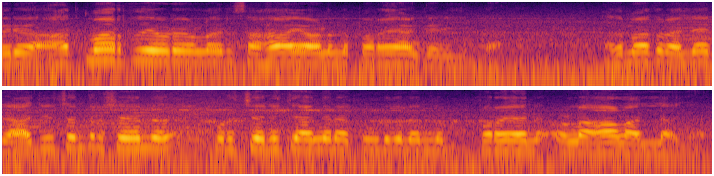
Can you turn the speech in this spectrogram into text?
ഒരു ആത്മാർത്ഥതയോടെയുള്ള ഒരു സഹായമാണെന്ന് പറയാൻ കഴിയില്ല. അതുമാത്രമല്ല രാജീവ് ചന്ദ്രശേഖരനെ കുറിച്ച് എനിക്ക് അങ്ങനെ കൂടുതലൊന്നും പറയാൻ ഉള്ള ആളല്ല ഞാൻ.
